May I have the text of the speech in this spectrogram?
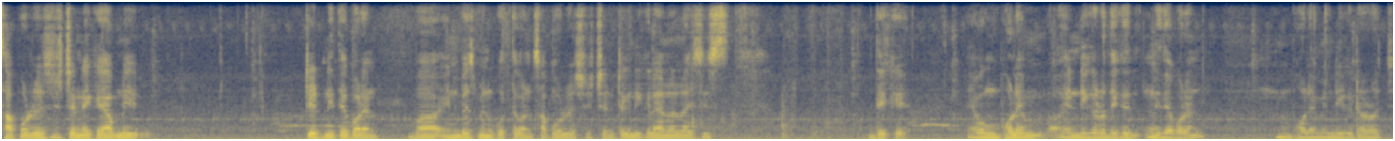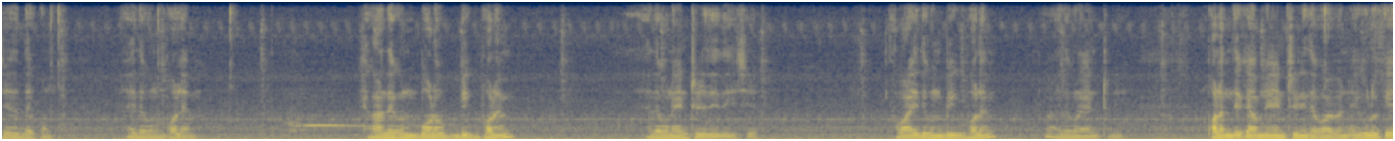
সাপোর্ট রেসিস্ট্যান্ট একে আপনি ট্রেড নিতে পারেন বা ইনভেস্টমেন্ট করতে পারেন সাপোর্ট রেসিস্ট্যান্ট টেকনিক্যাল অ্যানালাইসিস দেখে এবং ভলিউম ইন্ডিকেটর দেখে নিতে পারেন। ভলিউম ইন্ডিকেটর হচ্ছে দেখুন, এই দেখুন ভলিউম এখানে দেখুন বড় বিগ ভলিউম দেখুন এন্ট্রি দিয়ে দিয়েছে। আবার এই দেখুন বিগ ভলিউম দেখুন এন্ট্রি ভলিউম দেখে আপনি এন্ট্রি নিতে পারবেন। এগুলোকে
